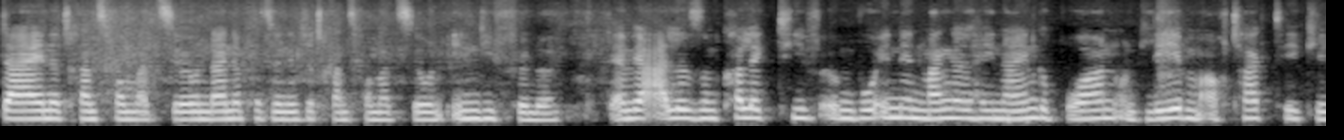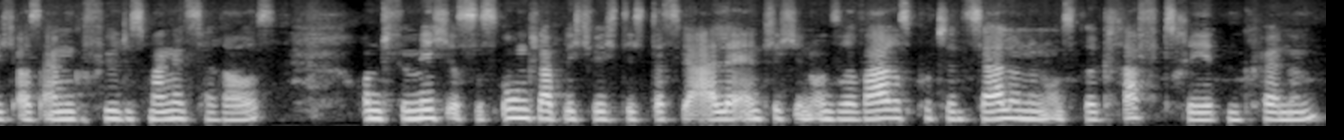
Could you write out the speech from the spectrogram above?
deine Transformation, deine persönliche Transformation in die Fülle. Denn wir alle sind kollektiv irgendwo in den Mangel hineingeboren und leben auch tagtäglich aus einem Gefühl des Mangels heraus. Und für mich ist es unglaublich wichtig, dass wir alle endlich in unser wahres Potenzial und in unsere Kraft treten können.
